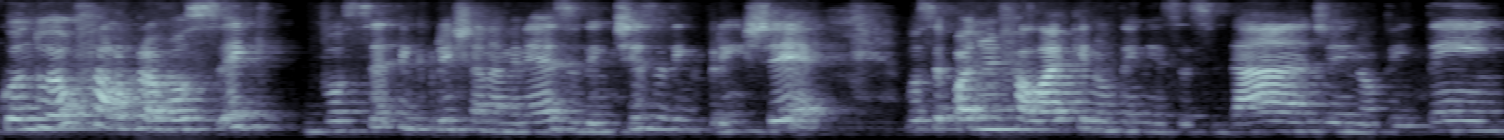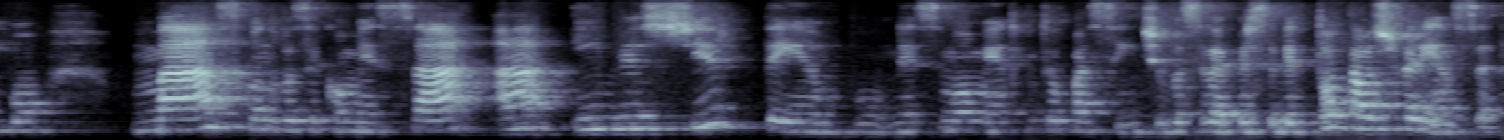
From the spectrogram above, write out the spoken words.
Quando eu falo para você que você tem que preencher a anamnese, o dentista tem que preencher, você pode me falar que não tem necessidade, não tem tempo, mas quando você começar a investir tempo nesse momento com o teu paciente, você vai perceber total diferença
